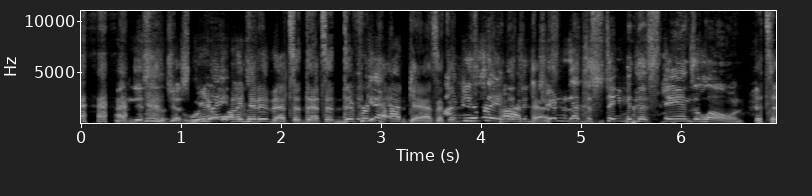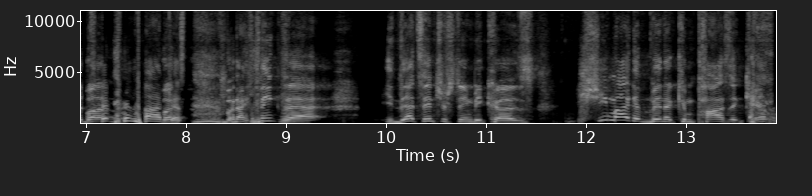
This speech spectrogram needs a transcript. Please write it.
and this is just we don't want to get it. That's a that's a different yeah, podcast. It's I'm a just saying podcast. that's a, gen- that's a statement that stands alone. It's a but, different podcast. But, but I think that that's interesting because she might have been a composite character.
